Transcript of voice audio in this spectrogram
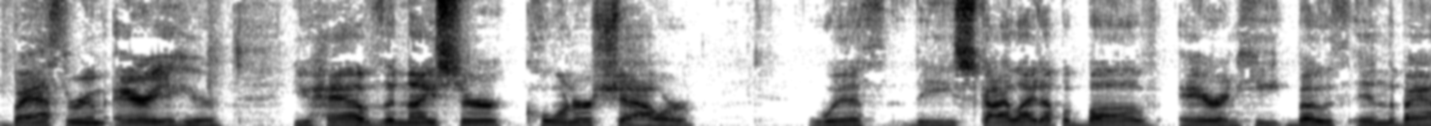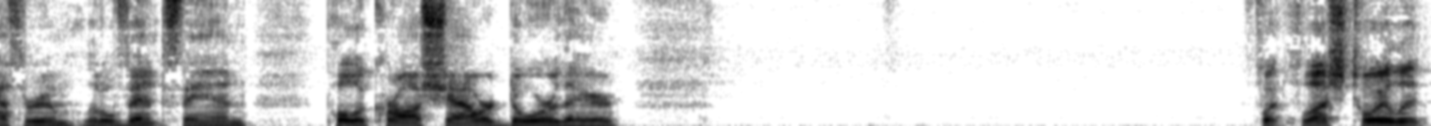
bathroom area here. You have the nicer corner shower with the skylight up above, air and heat both in the bathroom, little vent fan, pull across shower door there. Foot flush toilet,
